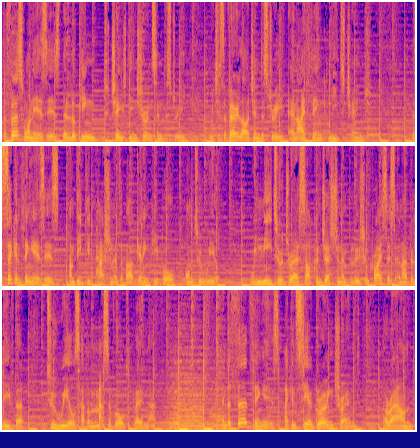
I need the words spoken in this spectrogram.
The first one is, is they're looking to change the insurance industry which is a very large industry and I think needs change. The second thing is is I'm deeply passionate about getting people on two wheel. We need to address our congestion and pollution crisis and I believe that two wheels have a massive role to play in that. And the third thing is I can see a growing trend around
